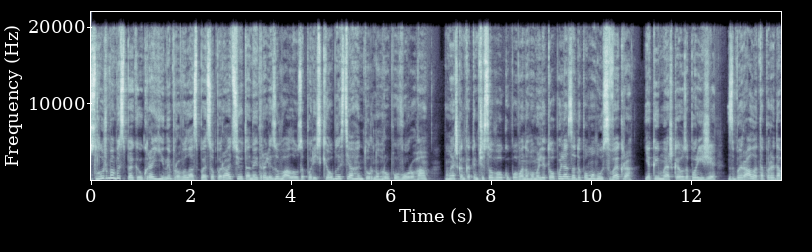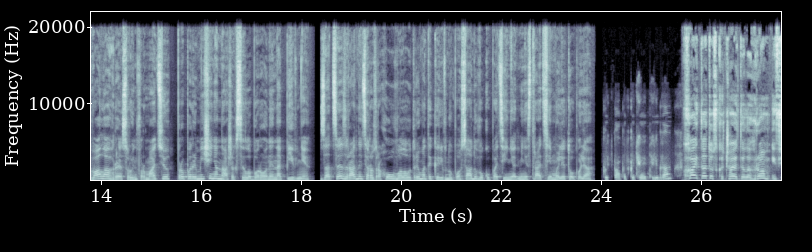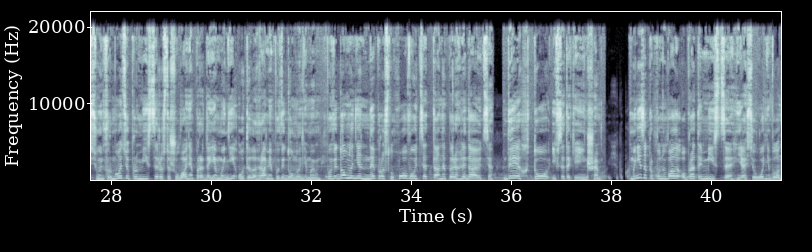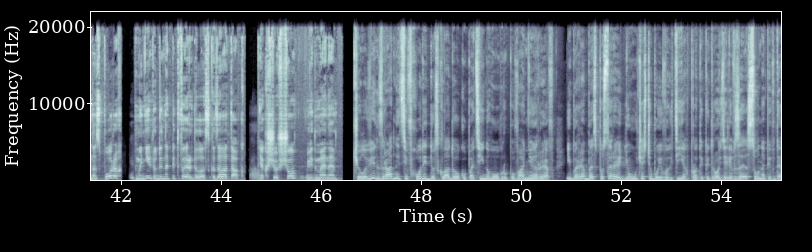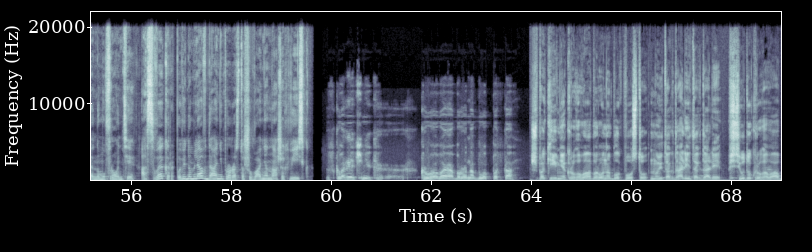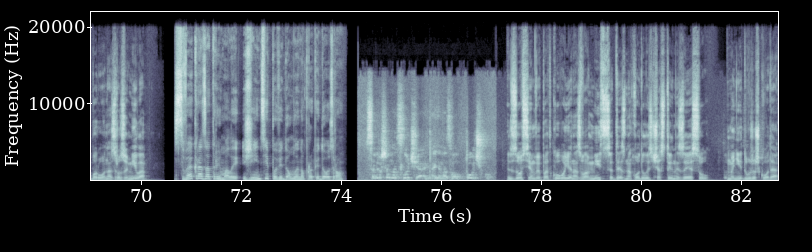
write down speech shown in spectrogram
Служба безпеки України провела спецоперацію та нейтралізувала у Запорізькій області агентурну групу ворога. Мешканка тимчасово окупованого Мелітополя за допомогою свекра, який мешкає у Запоріжжі, збирала та передавала агресору інформацію про переміщення наших сил оборони на півдні. За це зрадниця розраховувала отримати керівну посаду в окупаційній адміністрації Мелітополя. Пусть папа скачает телеграм. Хай тато скачає телеграм і всю інформацію про місце розташування передає мені у телеграмі повідомленнями. Повідомлення не прослуховуються та не переглядаються, де хто і все таке інше. Мені запропонували обрати місце. Я сьогодні була на зборах. Мені людина підтвердила, сказала так: якщо що, від мене. Чоловік зрадниці входить до складу окупаційного угрупування РФ і бере безпосередню участь у бойових діях проти підрозділів ЗСУ на південному фронті. А свекер повідомляв дані про розташування наших військ. Скворечник, э, круговая оборона блокпоста. Шпаківня, кругова оборона блокпосту, ну і так далі, і так далі. Всюду кругова оборона, зрозуміла? Свекра затримали. Жінці повідомлено про підозру. Совершенно случайно я назвал точку. Зовсім випадково я назвав місце, де знаходились частини ЗСУ. Мені дуже шкода.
